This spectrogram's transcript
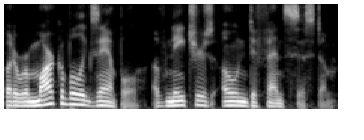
but a remarkable example of nature's own defense system.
